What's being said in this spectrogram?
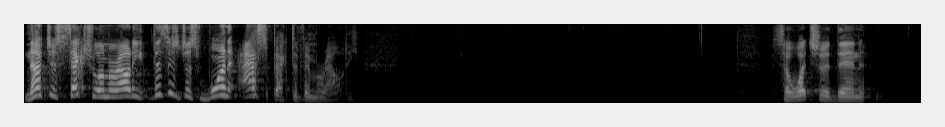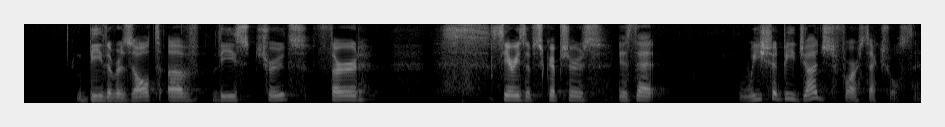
not just sexual immorality, this is just one aspect of immorality. So, what should then be the result of these truths? Third series of scriptures is that we should be judged for our sexual sin.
